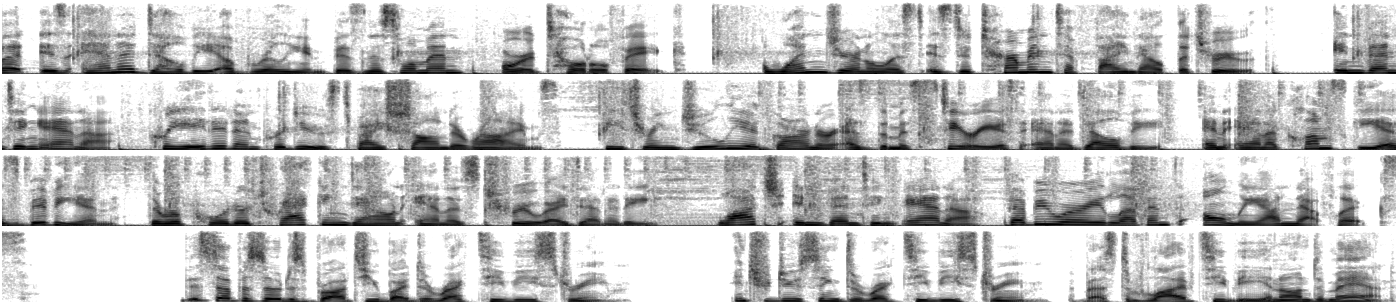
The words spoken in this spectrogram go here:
But is Anna Delvey a brilliant businesswoman or a total fake? One journalist is determined to find out the truth. Inventing Anna, created and produced by Shonda Rhimes, featuring Julia Garner as the mysterious Anna Delvey and Anna Chlumsky as Vivian, the reporter tracking down Anna's true identity. Watch Inventing Anna February 11th only on Netflix. This episode is brought to you by DirecTV Stream. Introducing DirecTV Stream, the best of live TV and on demand,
